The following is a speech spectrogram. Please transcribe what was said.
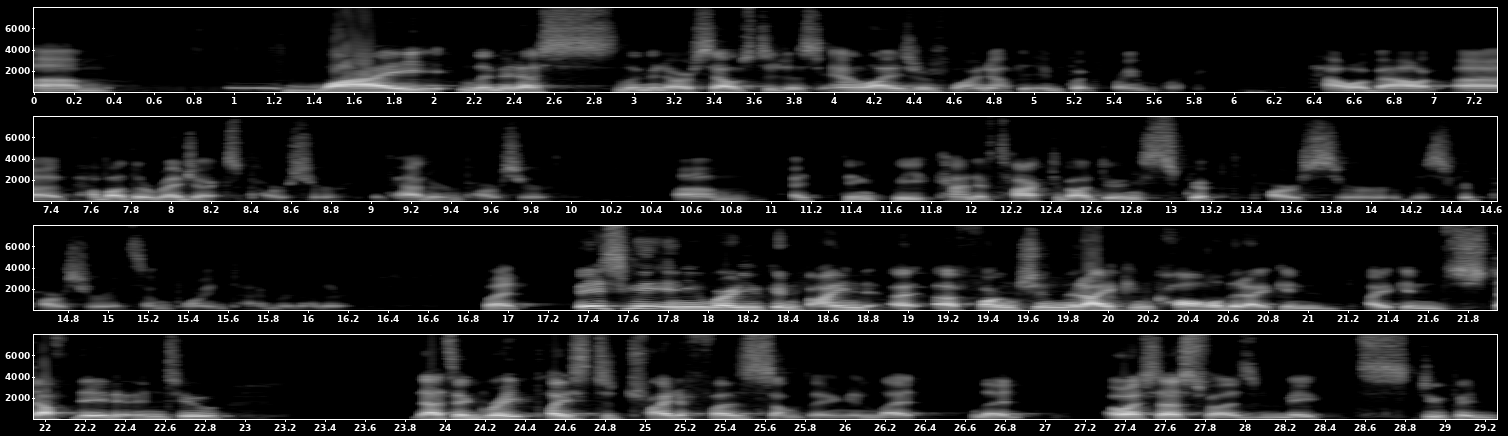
Um, why limit us, limit ourselves to just analyzers? Why not the input framework? How about, uh, how about the regex parser, the pattern parser? Um, I think we kind of talked about doing script parser, the script parser at some point in time or another. But basically anywhere you can find a, a function that I can call that I can, I can stuff data into, that's a great place to try to fuzz something and let, let OSS fuzz make stupid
